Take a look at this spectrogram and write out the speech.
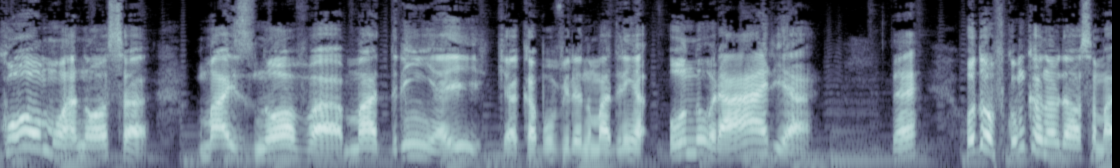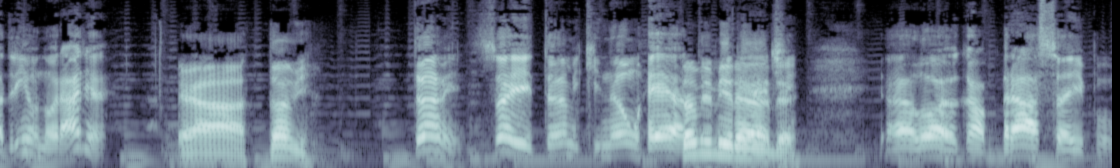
como a nossa mais nova madrinha aí, que acabou virando madrinha honorária, né? Rodolfo, como que é o nome da nossa madrinha honorária? É a Tami. Tami, isso aí, Tami, que não é a Tami Miranda. Guedes. Alô, abraço aí pro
